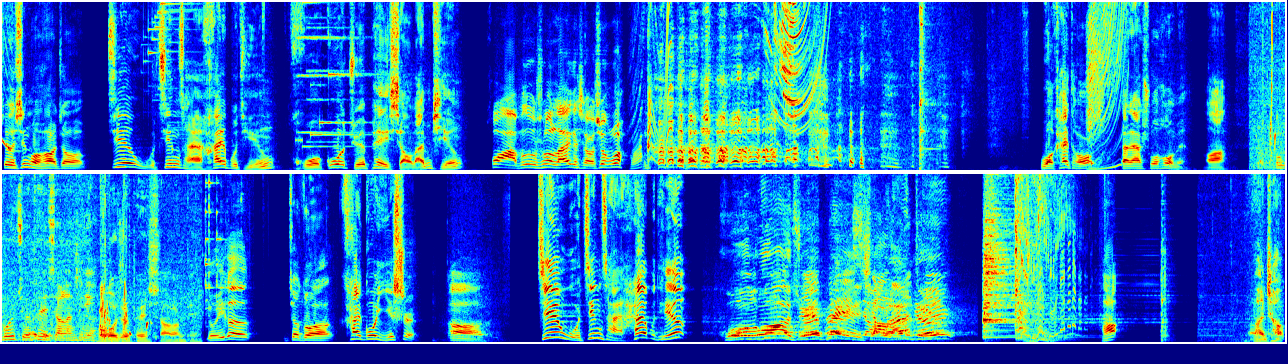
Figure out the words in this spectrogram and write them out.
这个新口号叫“街舞精彩嗨不停，火锅绝配小蓝瓶话不多说，来个小漩涡。”。我开头，大家说后面，好吧？火锅绝配小蓝瓶。火锅绝配小蓝瓶。有一个叫做开锅仪式，啊，街舞精彩嗨不停，火锅绝配小蓝瓶。好，完成。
